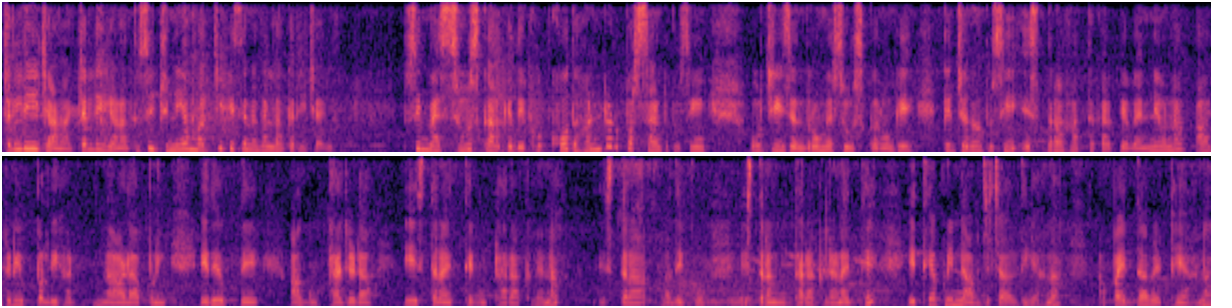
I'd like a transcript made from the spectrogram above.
ਚੱਲੀ ਜਾਣਾ ਚੱਲੀ ਜਾਣਾ। ਤੁਸੀਂ ਜਿੰਨੀਆਂ ਮਰਜ਼ੀ ਕਿਸੇ ਨਾਲ ਗੱਲਾਂ ਕਰੀ ਜਾਇਓ। ਤੁਸੀਂ ਮਹਿਸੂਸ ਕਰਕੇ ਦੇਖੋ, ਖੁਦ 100% ਤੁਸੀਂ ਉਹ ਚੀਜ਼ ਅੰਦਰੋਂ ਮਹਿਸੂਸ ਕਰੋਗੇ ਕਿ ਜਦੋਂ ਤੁਸੀਂ ਇਸ ਤਰ੍ਹਾਂ ਹੱਥ ਕਰਕੇ ਬਹਿੰਦੇ ਹੋ ਨਾ ਆ ਜਿਹੜੀ ਉੱਪਰਲੀ ਹੱਡ- ਨਾੜ ਆਪਣੀ, ਇਹਦੇ ਉੱਤੇ ਆ ਗੂਠਾ ਜਿਹੜਾ, ਇਹ ਇਸ ਤਰ੍ਹਾਂ ਇੱਥੇ ਗੂਠਾ ਰੱਖ ਲੈਣਾ। ਇਸ ਤਰ੍ਹਾਂ ਆ ਦੇਖੋ, ਇਸ ਤਰ੍ਹਾਂ ਗੂਠਾ ਰੱਖ ਲੈਣਾ ਇੱਥੇ। ਇੱਥੇ ਆਪਣੀ ਨਬਜ਼ ਚੱਲਦੀ ਆ, ਹਨਾ। ਆਪਾਂ ਇਦਾਂ ਬੈਠੇ ਆ, ਹਨਾ।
